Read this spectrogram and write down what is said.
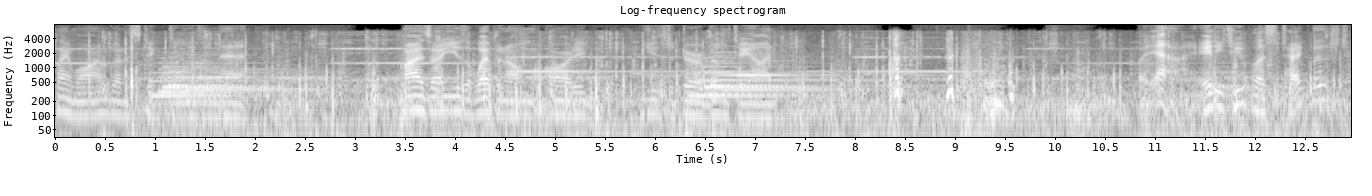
Claymore, I'm gonna stick to using that. Might as well use a weapon I'm already used the durability on. But yeah, 82 plus attack boost.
